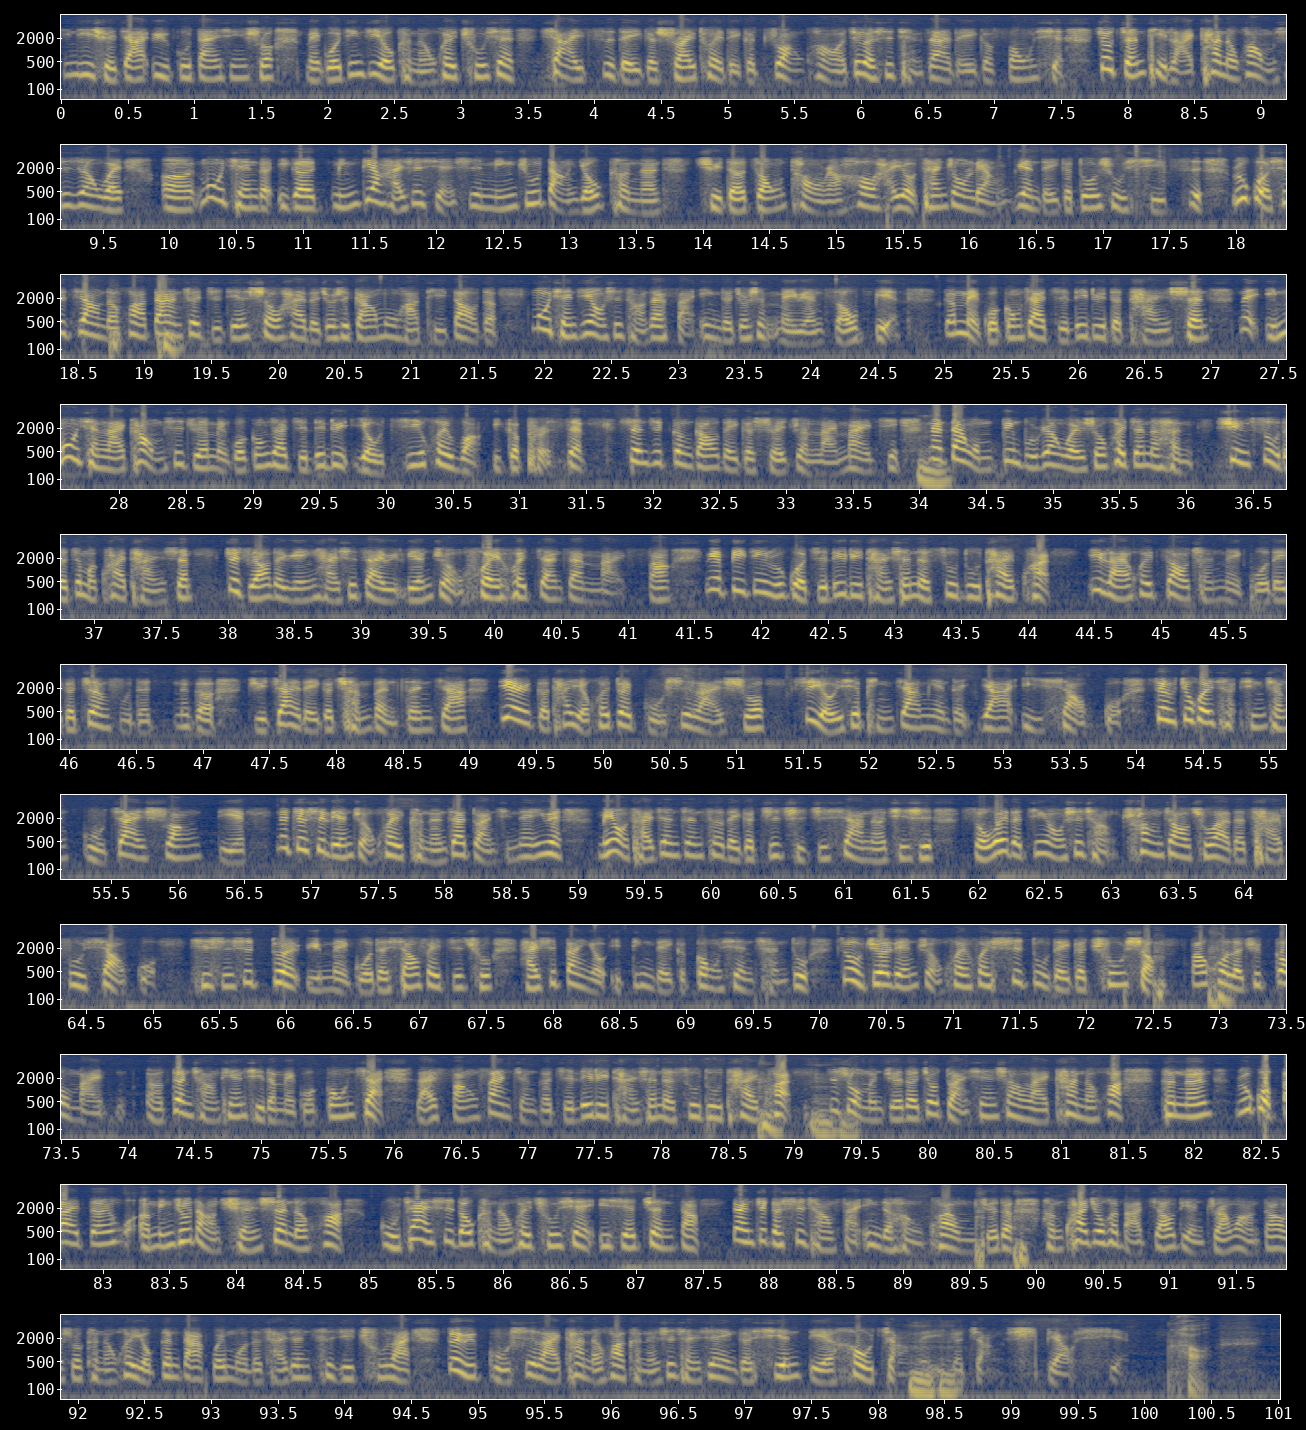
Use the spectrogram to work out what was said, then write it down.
经济学家预估担心说，美国经济有可能会出现下一次的一个衰退的一个状况哦，这个是潜在的一个风险。就整体来看的话，我们是认为，呃，目前的一个民调还是显示民主党有可能取得总统，然后还有参众两院的一个多数席次。如果是这样的话，当然最直接受害的就是刚刚木华提到的，目前金融市场在反映的就是美元走贬跟美国公债值利率的弹升。那以目前来看，我们是觉得美国公债值利率有。有机会往一个 percent 甚至更高的一个水准来迈进。那但我们并不认为说会真的很迅速的这么快弹升。最主要的原因还是在于联准会会站在买方，因为毕竟如果直利率弹升的速度太快。一来会造成美国的一个政府的那个举债的一个成本增加，第二个它也会对股市来说是有一些平价面的压抑效果，所以就会成形成股债双跌。那这是联准会可能在短期内因为没有财政政策的一个支持之下呢，其实所谓的金融市场创造出来的财富效果。其实是对于美国的消费支出还是伴有一定的一个贡献程度，所以我觉得联准会会适度的一个出手，包括了去购买呃更长天期的美国公债，来防范整个殖利率弹升的速度太快。这是我们觉得就短线上来看的话，可能如果拜登呃民主党全胜的话。股债市都可能会出现一些震荡，但这个市场反应的很快，我们觉得很快就会把焦点转往到说可能会有更大规模的财政刺激出来。对于股市来看的话，可能是呈现一个先跌后涨的一个涨势表现。好，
